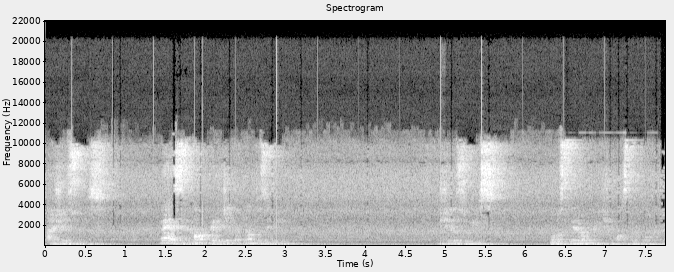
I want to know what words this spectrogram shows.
a Jesus: Mestre, não acredita tantos em mim? Jesus posteriormente mostra o porquê.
